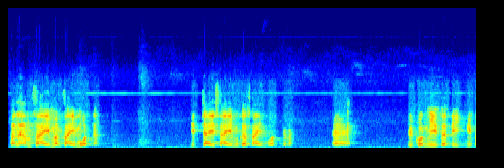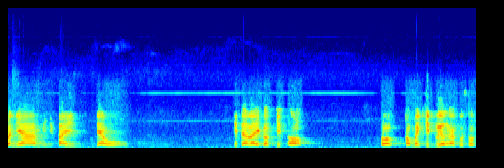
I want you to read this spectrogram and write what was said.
ถ้าน้ำใสมันใสหมดอะจิตใจใสมันก็ใสหมดใช่ไหมอ่าคือคนมีสติมีปัญญามีใสแจ๋วคิดอะไรก็คิดออก เพราะเขาไม่คิดเรื่องอกุศล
